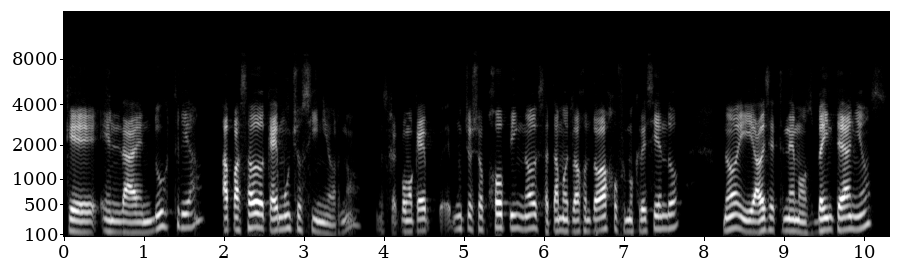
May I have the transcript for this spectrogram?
que en la industria ha pasado que hay mucho senior, ¿no? como que hay mucho job hopping, ¿no? Saltamos de trabajo en trabajo, fuimos creciendo, ¿no? Y a veces tenemos 20 años,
